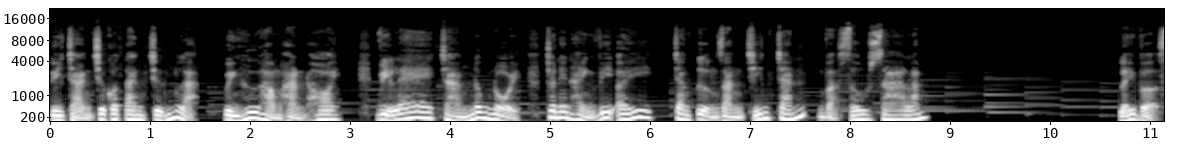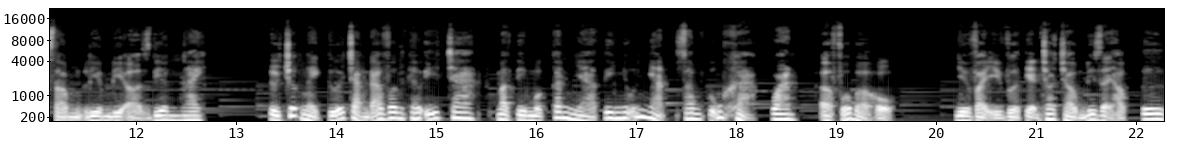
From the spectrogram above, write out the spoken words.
Tuy chàng chưa có tang chứng là Quỳnh hư hỏng hẳn hoi, Vì lẽ chàng nông nổi, Cho nên hành vi ấy chàng tưởng rằng chín chắn Và sâu xa lắm. Lấy vợ xong Liêm đi ở riêng ngay. Từ trước ngày cưới chàng đã vâng theo ý cha Mà tìm một căn nhà tuy nhũn nhặn Xong cũng khả quan Ở phố bờ hồ như vậy vừa tiện cho chồng đi dạy học tư,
